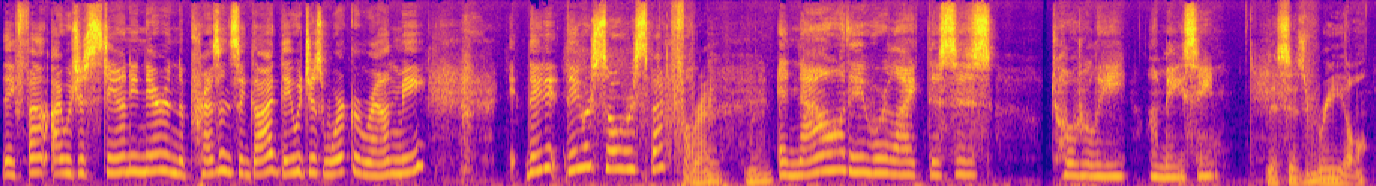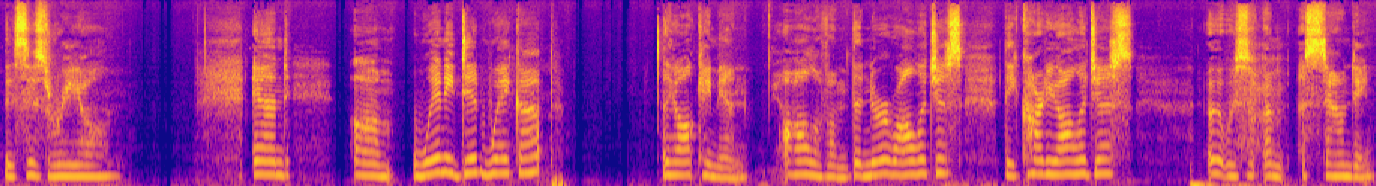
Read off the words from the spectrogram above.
They found I was just standing there in the presence of God. They would just work around me. They did, they were so respectful. Right. Right. And now they were like, "This is totally amazing. This is real. This is real." And um, when he did wake up, they all came in. All of them. The neurologists, the cardiologists. It was um, astounding.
